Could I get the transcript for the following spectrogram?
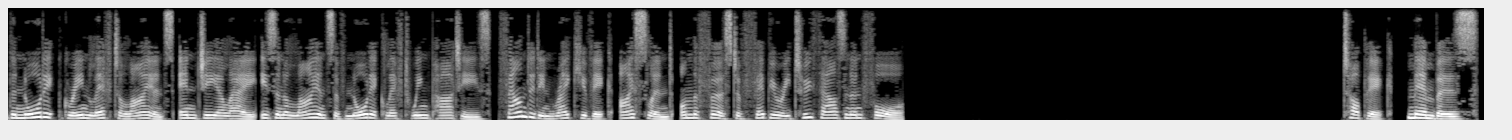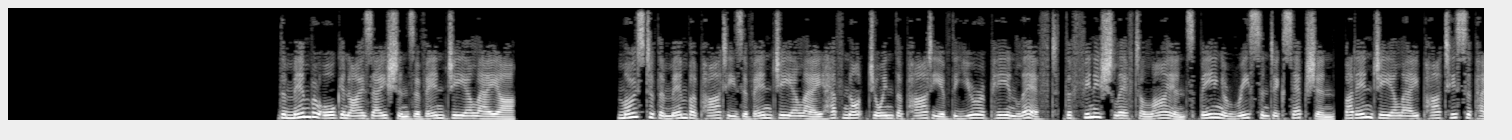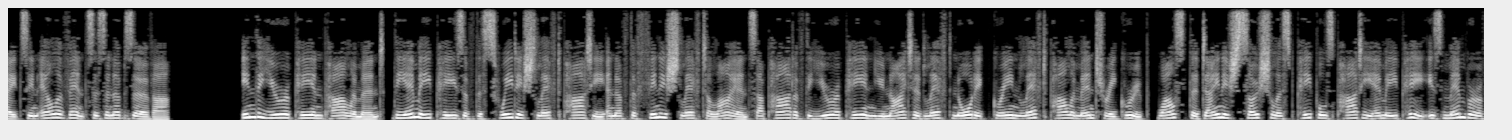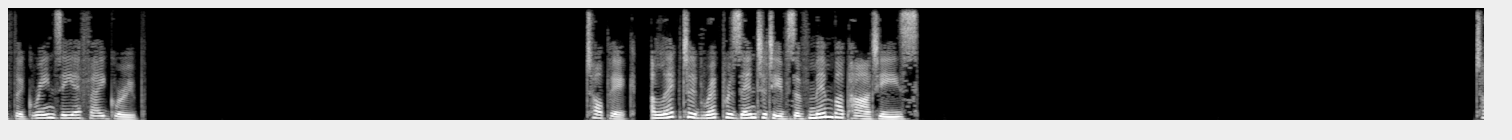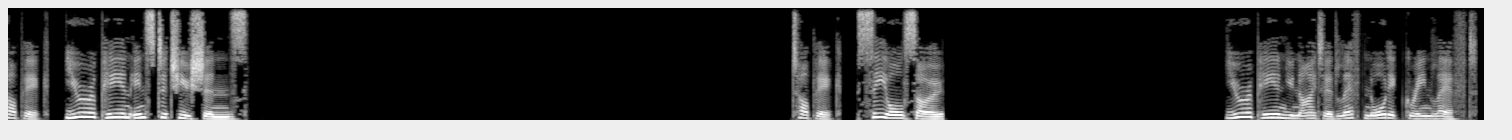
The Nordic Green Left Alliance is an alliance of Nordic left-wing parties, founded in Reykjavik, Iceland, on 1 February 2004. Members The member organizations of NGLA are most of the member parties of NGLA have not joined the Party of the European Left the Finnish Left Alliance being a recent exception, but NGLA participates in L events as an observer. In the European Parliament, the MEPs of the Swedish Left Party and of the Finnish Left Alliance are part of the European United Left Nordic Green Left parliamentary group, whilst the Danish Socialist People's Party MEP is member of the Greens EFA group. Elected representatives of member parties Topic: European institutions. Topic: See also. European United Left Nordic Green Left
